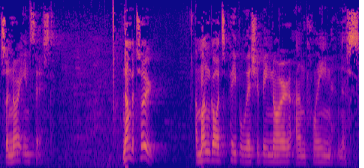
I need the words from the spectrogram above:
So no incest. Number two, among God's people there should be no uncleanness.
